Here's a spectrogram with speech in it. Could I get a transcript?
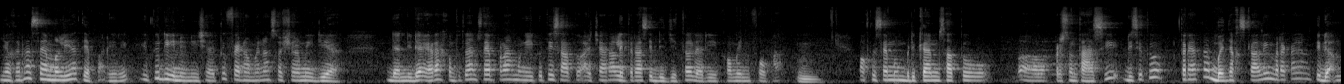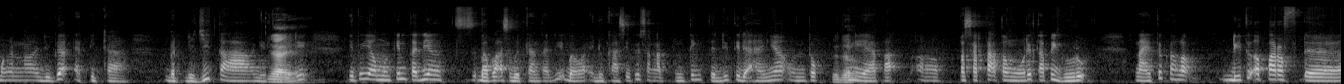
Ya karena saya melihat ya Pak Riri, itu di Indonesia itu fenomena sosial media dan di daerah kebetulan saya pernah mengikuti satu acara literasi digital dari Kominfo Pak. Hmm. Waktu saya memberikan satu uh, presentasi, di situ ternyata banyak sekali mereka yang tidak mengenal juga etika berdigital gitu. Ya, Jadi ya. Itu yang mungkin tadi yang Bapak sebutkan tadi bahwa edukasi itu sangat penting. Jadi tidak hanya untuk Betul. ini ya Pak uh, peserta atau murid tapi guru. Nah itu kalau itu a part of the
